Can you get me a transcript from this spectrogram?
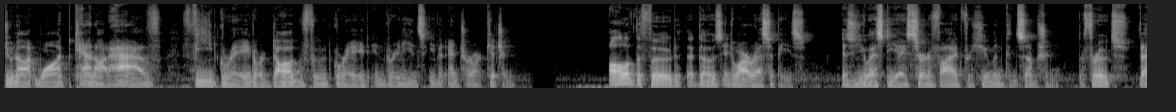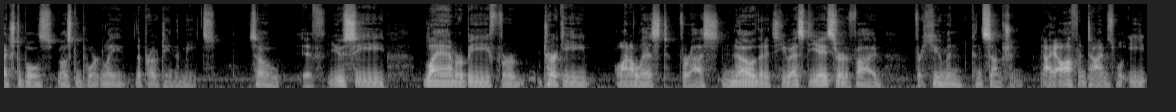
do not want, cannot have feed grade or dog food grade ingredients even enter our kitchen. All of the food that goes into our recipes is USDA certified for human consumption. The fruits, vegetables, most importantly, the protein, the meats. So if you see lamb or beef or turkey on a list for us know that it's USDA certified for human consumption. I oftentimes will eat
